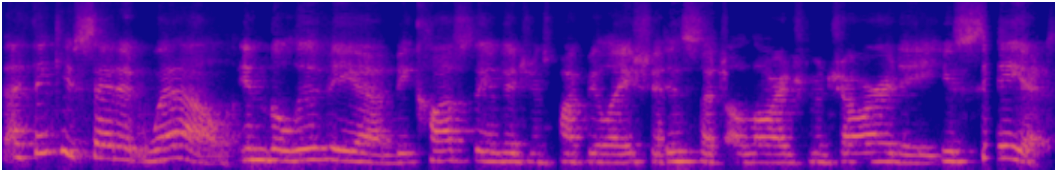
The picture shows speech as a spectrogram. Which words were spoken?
I think you said it well. In Bolivia, because the indigenous population is such a large majority, you see it.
